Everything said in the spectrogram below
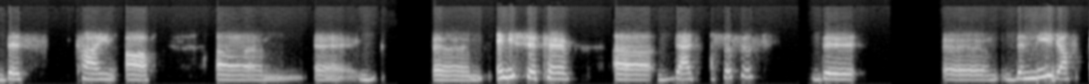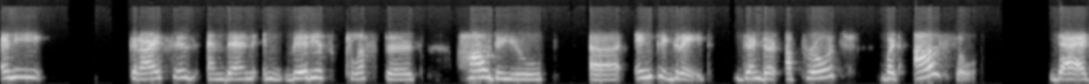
this kind of um, uh, um, initiative uh, that assesses the um, the need of any crisis and then in various clusters how do you uh, integrate gender approach but also that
